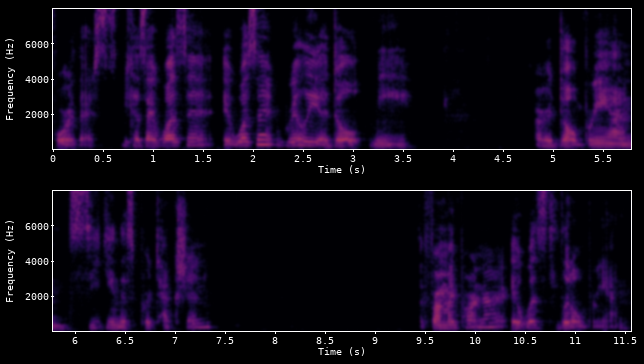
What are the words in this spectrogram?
for this because I wasn't, it wasn't really adult me or adult Brienne seeking this protection from my partner. It was little Brienne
